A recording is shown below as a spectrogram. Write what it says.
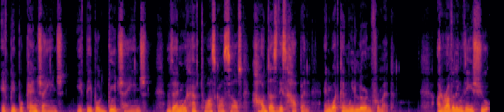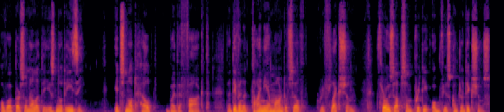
If people can change, if people do change, then we have to ask ourselves how does this happen and what can we learn from it? Unraveling the issue of our personality is not easy. It's not helped by the fact that even a tiny amount of self reflection throws up some pretty obvious contradictions.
